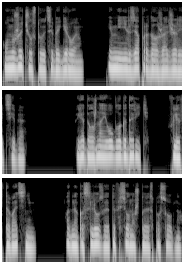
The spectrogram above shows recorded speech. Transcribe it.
Он уже чувствует себя героем, и мне нельзя продолжать жалеть себя. Я должна его благодарить, флиртовать с ним. Однако слезы — это все, на что я способна.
